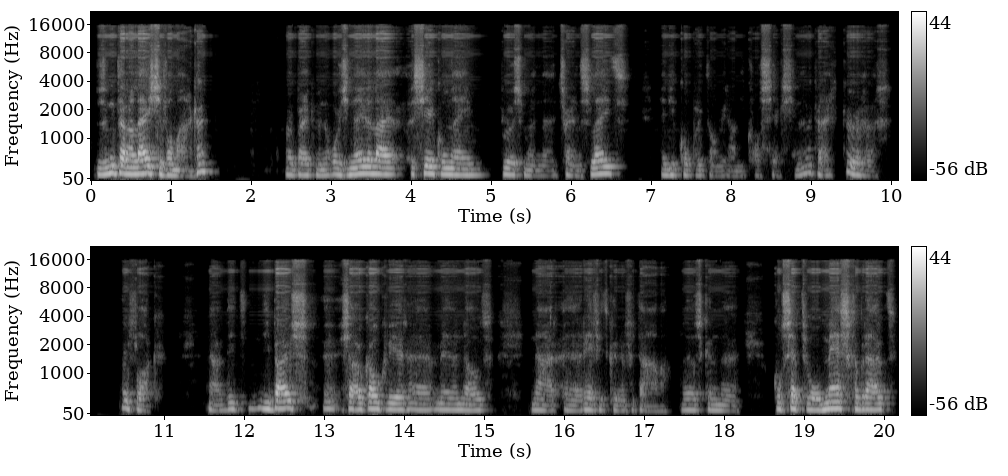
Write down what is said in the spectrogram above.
Dus ik moet daar een lijstje van maken, waarbij ik mijn originele cirkel neem, plus mijn translate, en die koppel ik dan weer aan die cross-section. En dan krijg ik keurig een vlak. Nou, dit, die buis uh, zou ik ook weer met een noot naar Revit kunnen vertalen. Als ik een conceptual mesh gebruik,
